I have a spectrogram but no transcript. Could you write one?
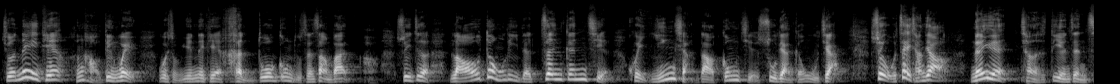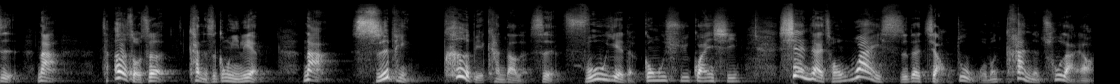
就那一天很好定位，为什么？因为那天很多工读生上班啊，所以这个劳动力的增跟减会影响到供给的数量跟物价。所以我再强调，能源讲的是地缘政治，那二手车看的是供应链，那食品。特别看到的是服务业的供需关系。现在从外食的角度，我们看得出来啊，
